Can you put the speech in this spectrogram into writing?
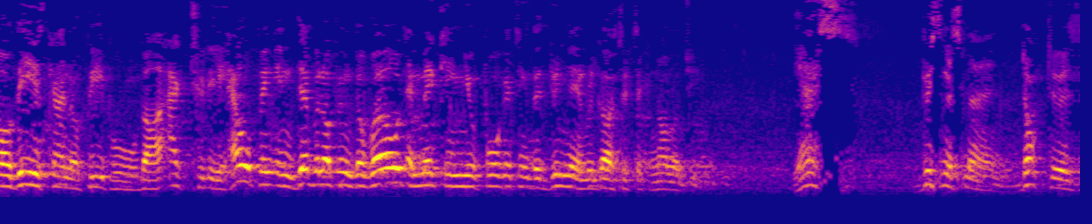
are these kind of people that are actually helping in developing the world and making you forgetting the dunya in regards to technology. Yes, businessmen, doctors,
